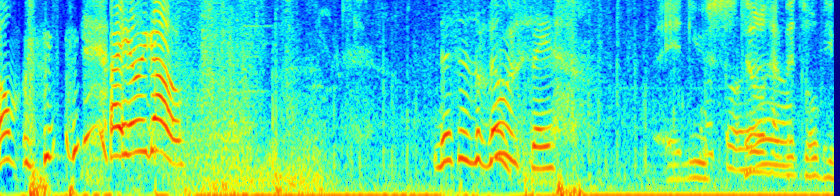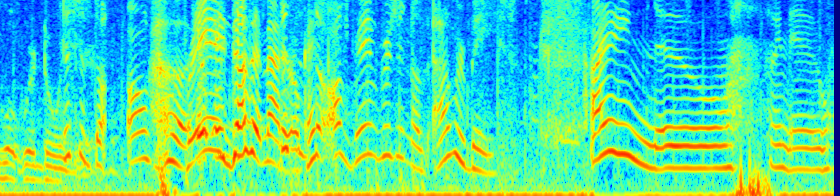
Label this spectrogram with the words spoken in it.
Oh, alright, here we go. This is the villain space. And you the still haven't told me what we're doing. This is the off it, brand. it doesn't matter, This okay? is the off-brand version of our base. I know. I know.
